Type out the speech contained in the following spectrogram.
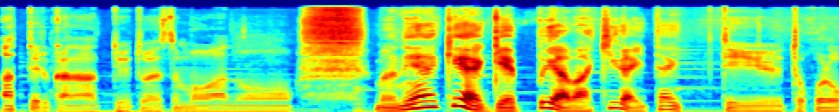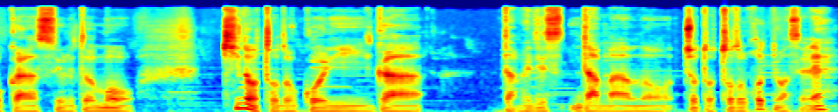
合ってるかなっていうとですねもうあの胸焼けやゲップや脇が痛いってていうところからするともう木の滞りがダメです。だまあのちょっと滞ってますよね。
